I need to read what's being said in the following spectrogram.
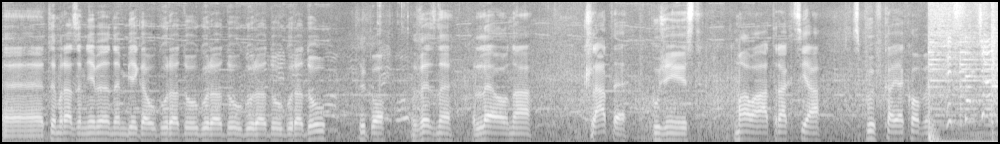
E, tym razem nie będę biegał góra dół, góra dół, góra dół, góra dół, tylko wezmę Leo na klatę. Później jest mała atrakcja, spływ kajakowy. It's such a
